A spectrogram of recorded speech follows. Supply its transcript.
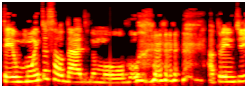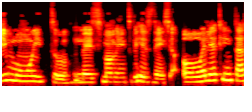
Tenho muita saudade do morro. Aprendi muito nesse momento de residência. Olha quem está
